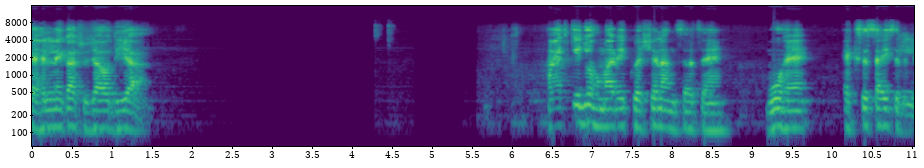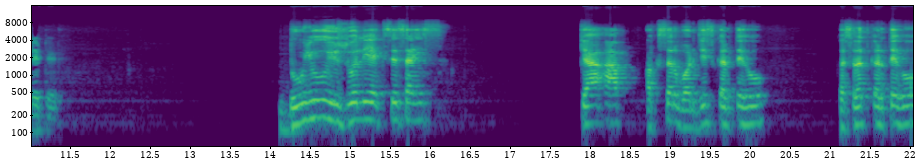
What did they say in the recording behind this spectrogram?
टहलने का सुझाव दिया। आज के जो हमारे क्वेश्चन आंसर्स हैं, वो हैं exercise related do you usually exercise क्या आप अक्सर वर्जिश करते हो? कसरत करते हो?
